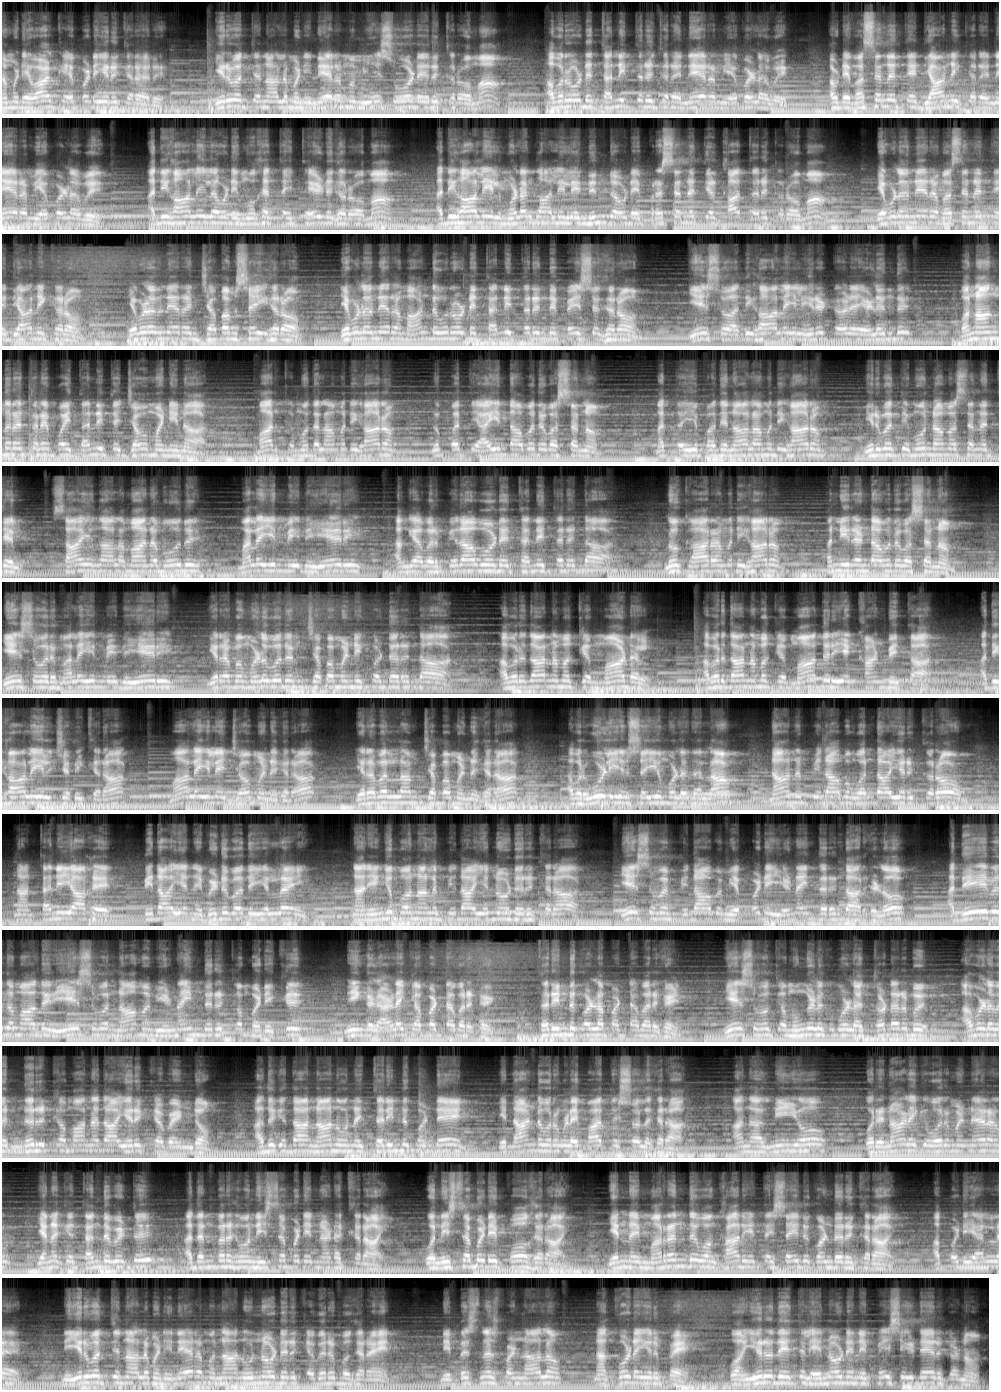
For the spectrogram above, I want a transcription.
நம்முடைய வாழ்க்கை எப்படி இருக்கிறாரு இருபத்தி நாலு மணி நேரமும் இயேசுவோடு இருக்கிறோமா? அவரோடு தனித்திருக்கிற நேரம் எவ்வளவு? அவருடைய வசனத்தை தியானிக்கிற நேரம் எவ்வளவு? அதிகாலையில் அவருடைய முகத்தை தேடுகிறோமா? அதிகாலையில் முழங்காலிலே நின்று அவருடைய பிரசன்னத்தில் காத்திருக்கிறோமா? எவ்வளவு நேரம் வசனத்தை தியானிக்கிறோம்? எவ்வளவு நேரம் ஜெபம் செய்கிறோம்? எவ்வளவு நேரம் ஆண்டவரோடு தனித்தறிந்து பேசுகிறோம்? இயேசு அதிகாலையில் இருட்டோட எழுந்து வனாந்தரத்திலே போய் தனித்து ஜெபம் பண்ணினார். மார்க் முதலாம் அதிகாரம் முப்பத்தி ஐந்தாவது வசனம். மத்திய பதினாலாம் அதிகாரம் இருபத்தி மூன்றாம் வசனத்தில் சாயங்காலமான போது மலையின் மீது ஏறி அங்கே அவர் பிதாவோடு தனித்திருந்தார் லூக் ஆறாம் அதிகாரம் பன்னிரெண்டாவது வசனம். இயேசு ஒரு மலையின் மீது ஏறி இரவு முழுவதும் ஜெபம் பண்ணி கொண்டிருந்தார். அவர்தான் நமக்கு மாடல். அவர்தான் நமக்கு மாதிரியை காண்பித்தார். அதிகாலையில் ஜெபிக்கிறார் மாலையிலே ஜெபம் பண்ணுகிறார் இரவெல்லாம் ஜெபம் பண்ணுகிறார். அவர் ஊழியம் செய்யும் பொழுதெல்லாம் நானும் பிதாவும் ஒன்றாயிருக்கிறோம். நான் தனியாக பிதா என்னை விடுவது இல்லை. நான் எங்கு போனாலும் பிதா என்னோடு இருக்கிறார். இயேசுவும் பிதாவும் எப்படி இணைந்திருந்தார்களோ அதே விதமாக இயேசுவன் நாமம் இணைந்திருக்கும்படிக்கு நீங்கள் அழைக்கப்பட்டவர்கள் தெரிந்து கொள்ளப்பட்டவர்கள். இயேசுவுக்கும் உங்களுக்கும் உள்ள தொடர்பு அவ்வளவு நெருக்கமானதா இருக்க வேண்டும். அதுக்கு தான் நான் உன்னை தெரிந்து கொண்டேன். என் ஆண்டவர் உங்களை பார்த்து சொல்லுகிறார். ஆனால் நீயோ ஒரு நாளைக்கு ஒரு மணி நேரம் எனக்கு தந்துவிட்டு அதன் பிறகு உன் இஷ்டப்படி நடக்கிறாய். உன் இஷ்டப்படி போகிறாய். என்னை மறந்து உன் காரியத்தை செய்து கொண்டிருக்கிறாய். அப்படி அல்ல. நீ இருபத்தி நாலு மணி நேரம் நான் உன்னோடு இருக்க விரும்புகிறேன். நீ பிசினஸ் பண்ணாலும் நான் கூட இருப்பேன். உன் இருதயத்தில் என்னோடு நீ பேசிக்கிட்டே இருக்கணும்.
